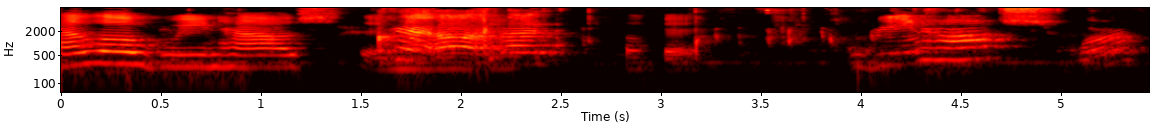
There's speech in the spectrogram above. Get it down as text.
Hello, greenhouse. Okay, uh, guys, Okay. greenhouse. What?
